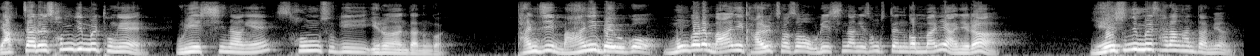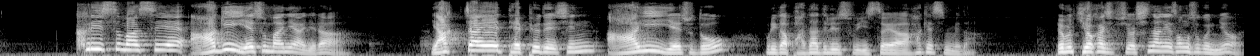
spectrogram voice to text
약자를 섬김을 통해 우리의 신앙의 성숙이 일어난다는 것. 단지 많이 배우고 뭔가를 많이 가르쳐서 우리 신앙이 성숙되는 것만이 아니라 예수님을 사랑한다면 크리스마스의 아기 예수만이 아니라 약자의 대표 대신 아이 예수도 우리가 받아들일 수 있어야 하겠습니다. 여러분 기억하십시오. 신앙의 성숙은요.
